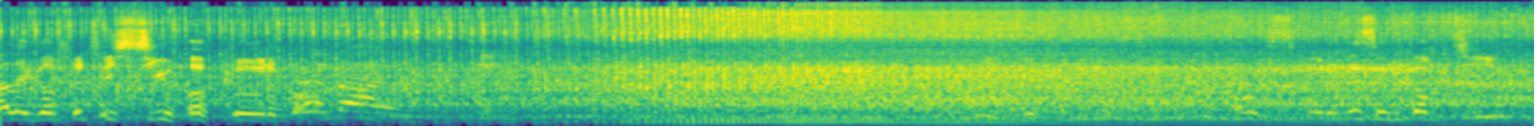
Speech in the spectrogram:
Ale go przeczyściło, kurwa. Skurwysyn kopci.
